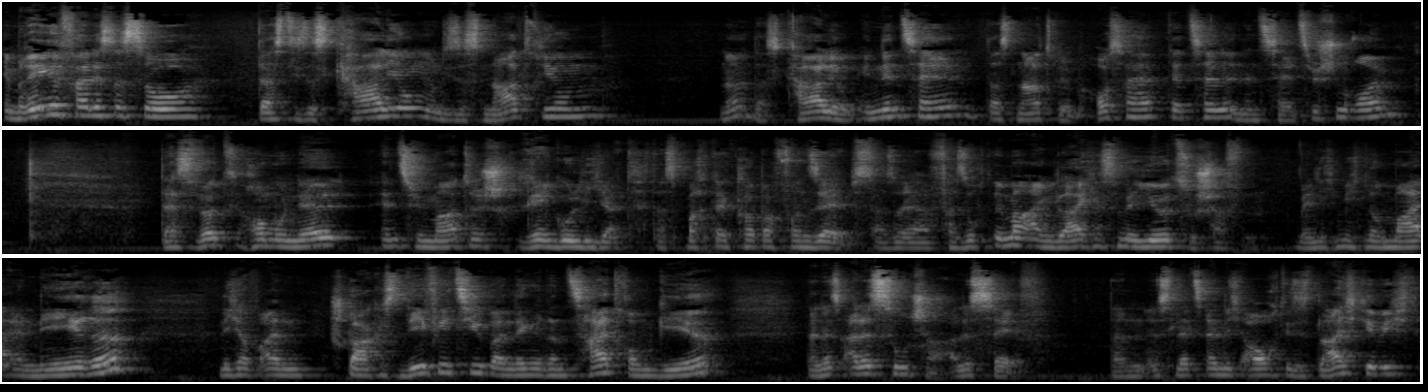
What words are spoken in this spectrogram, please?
Im Regelfall ist es so, dass dieses Kalium und dieses Natrium, ne, das Kalium in den Zellen, das Natrium außerhalb der Zelle, in den Zellzwischenräumen, das wird hormonell enzymatisch reguliert. Das macht der Körper von selbst. Also er versucht immer ein gleiches Milieu zu schaffen. Wenn ich mich normal ernähre, nicht auf ein starkes Defizit über einen längeren Zeitraum gehe, dann ist alles Sucha, alles safe. Dann ist letztendlich auch dieses Gleichgewicht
